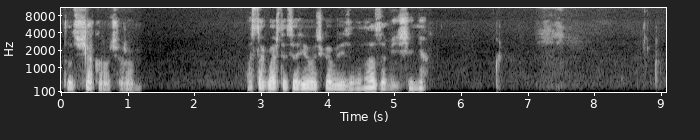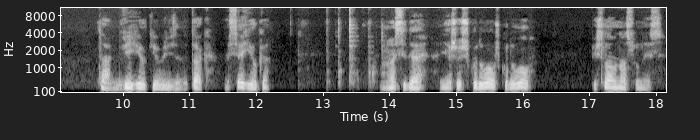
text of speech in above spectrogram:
Тут ще коротше робимо. Ось так бачите, ця гілочка обрізана на заміщення. Так, дві гілки обрізані. Так, ось ця гілка. У нас іде, я щось шкодував, шкодував, пішла у нас униз.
